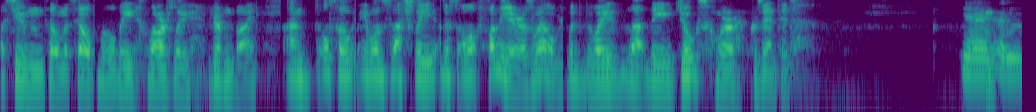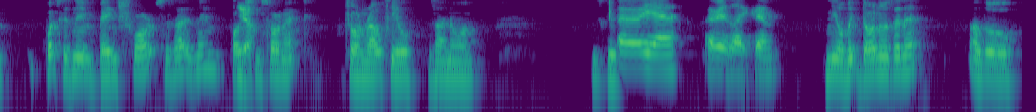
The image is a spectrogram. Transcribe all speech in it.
assume the film itself will be largely driven by. And also, it was actually just a lot funnier as well with the way that the jokes were presented. Yeah, and what's his name? Ben Schwartz, is that his name? Voice Yeah. in Sonic. Jean-Ralphio, as I know him. He's good. Oh yeah, I really like him. Neil McDonough's in it, although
